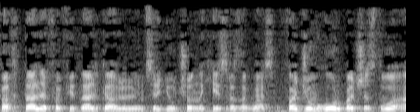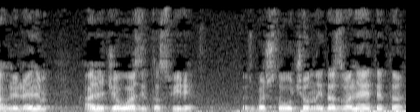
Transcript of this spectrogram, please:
Фахтали фафидаль каглюлим. Среди ученых есть разногласия. Фаджумгур, большинство аглюлилим, али джавази тасвири. То есть большинство ученых дозволяет это.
